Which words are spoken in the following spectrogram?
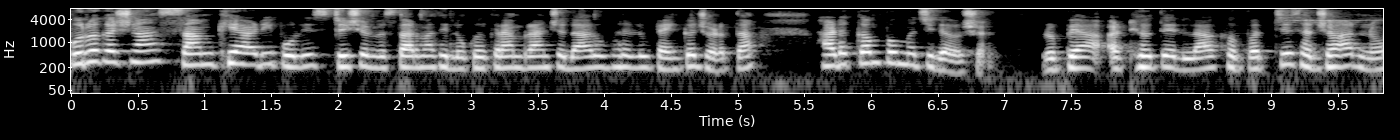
પૂર્વ કચ્છના સામખિયાળી પોલીસ સ્ટેશન વિસ્તારમાંથી લોકલ ક્રાઇમ બ્રાન્ચે દારૂ ભરેલું ટેન્કર ઝડપતા હાડકંપ મચી ગયો છે. રૂપિયા અઠ્યોતેર લાખ પચીસ હજારનો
